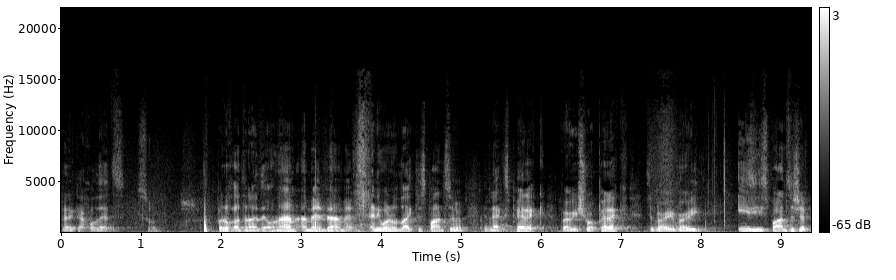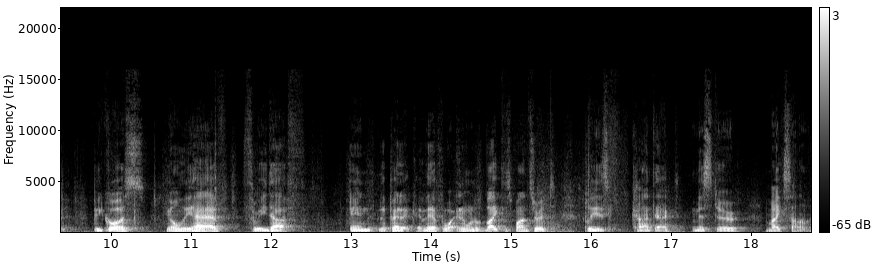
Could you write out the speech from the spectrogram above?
Perek HaCholetz soon. Baruch Adonai Le'olam, Amen ve'amen. Anyone who'd like to sponsor the next Perek, very short Perek, it's a very, very easy sponsorship because you only have three daf in the Perek. And therefore, anyone who'd like to sponsor it, please contact Mr. Mike Solomon.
